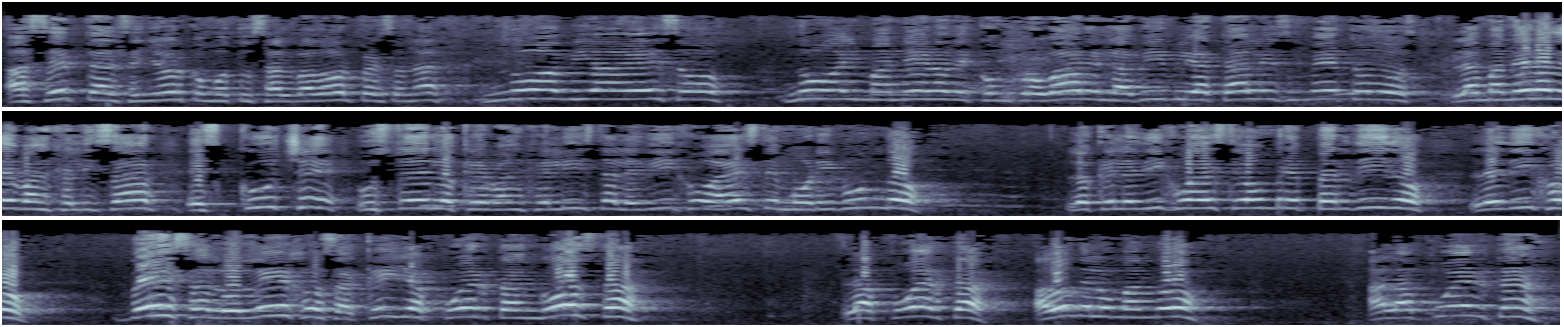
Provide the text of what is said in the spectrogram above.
acepta al Señor como tu Salvador personal. No había eso. No hay manera de comprobar en la Biblia tales métodos. La manera de evangelizar, escuche usted lo que evangelista le dijo a este moribundo, lo que le dijo a este hombre perdido. Le dijo, ves a lo lejos aquella puerta angosta. La puerta, ¿a dónde lo mandó? A la puerta.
